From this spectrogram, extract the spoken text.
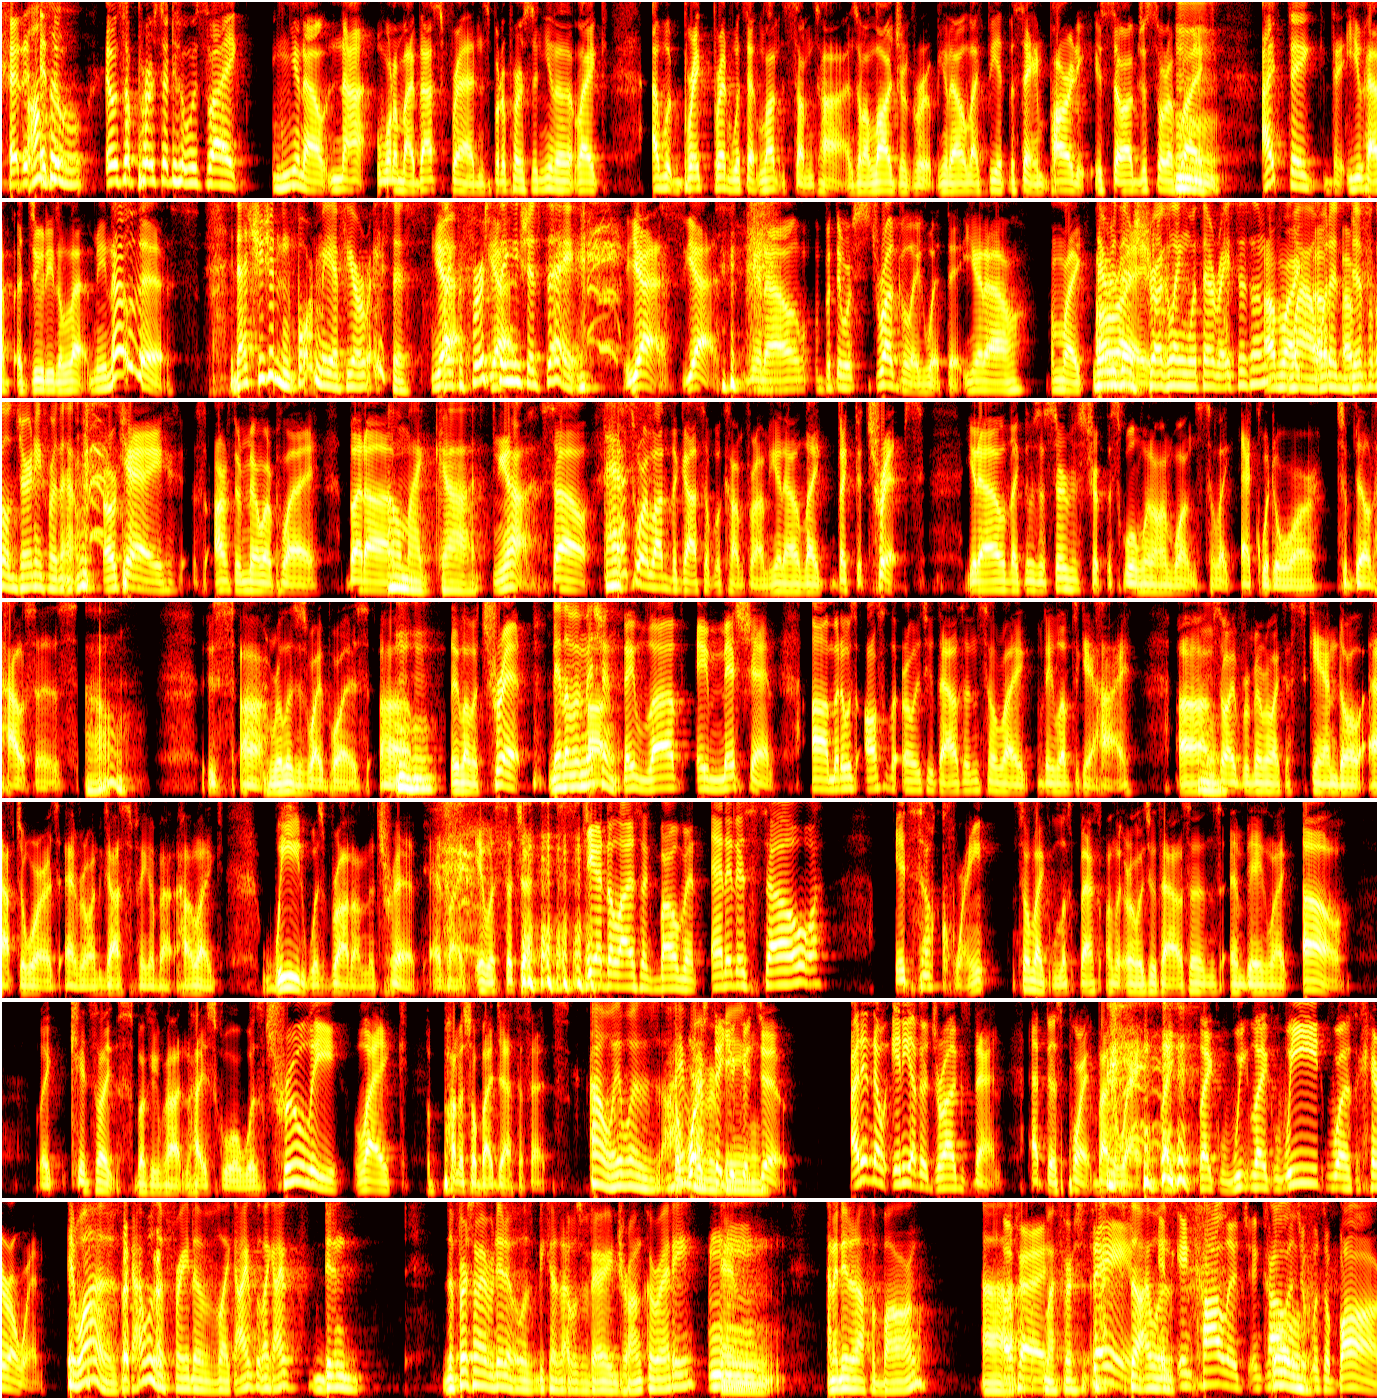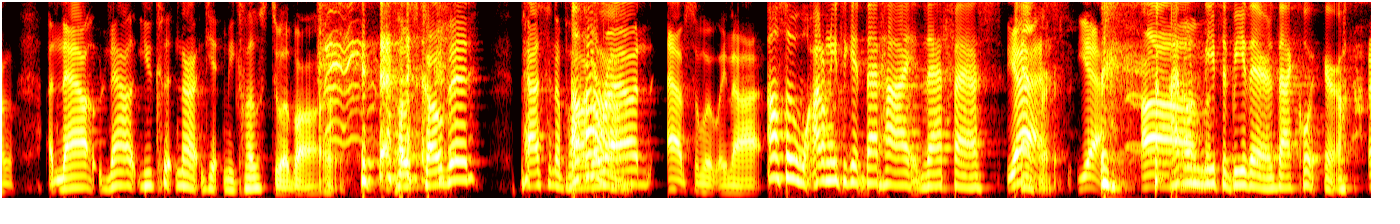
And, and Also- the- it was a person who was like, you know, not one of my best friends, but a person, you know, that like I would break bread with at lunch sometimes in a larger group, you know, like be at the same party. So I'm just sort of hmm. like, I think that you have a duty to let me know this. that you should inform me if you're a racist. like the first thing you should say. Yes, yes, you know, but they were struggling with it, you know. I'm like, They're, all they're struggling with their racism. I'm like, wow, what a uh, uh, difficult journey for them. okay, it's Arthur Miller play, but um, oh my god. Yeah. So that's, That's- where a lot of the gossip would come from, you know, like like the trips. You know, like there was a service trip the school went on once to like Ecuador to build houses. Oh, These uh, religious white boys, um, Mm-hmm. they love a trip. they love a Uh, mission. they love a mission. Um, but it was also the early 2000s, so like they love to get high. Um, So I remember like a scandal afterwards, everyone gossiping about how like weed was brought on the trip, and like it was such a scandalizing moment. And it is so, it's so quaint. So like look back on the early 2000s and being like, oh, like kids like smoking pot in high school was truly like a punishable by death offense oh, it was the I worst thing you could do. I didn't know any other drugs then. At this point, by the way, like like we like weed was heroin. It was like I was afraid of like I like I didn't. The first time I ever did it was because I was very drunk already, and mm-hmm. and I did it off a bong. Uh, Okay, my first. Same. So I was. in, in college. In college, it was a bong. Uh, now, now you could not get me close to a bong. Post COVID, passing a bong Uh-uh. around, absolutely not. also, I don't need to get that high that fast. ever. Yes, yeah. I don't Um, need to be there that quick, girl.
